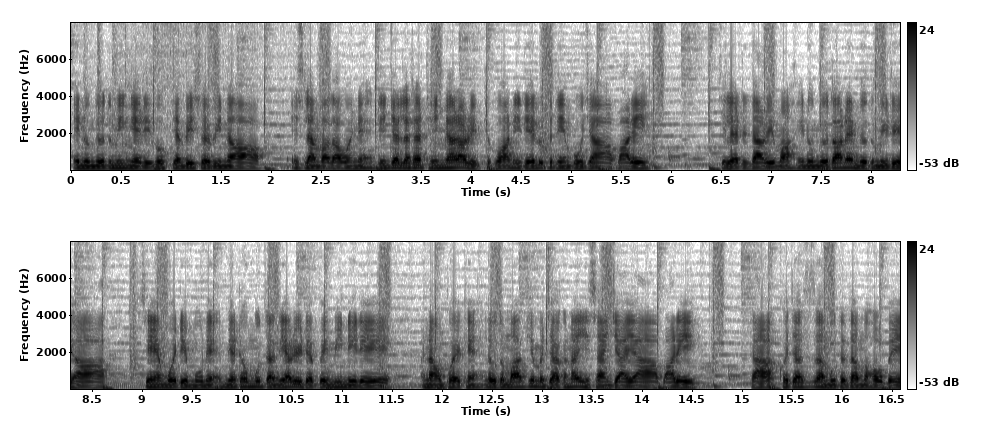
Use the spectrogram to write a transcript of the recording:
ဟိန္ဒူမျိုးသမီးငယ်တွေကိုပြန်ပေးဆွဲပြီးနောက်အစ္စလာမ်ဘာသာဝင်နဲ့အရင်ကျလက်ထက်ထိမ်းများတာတွေဖြစ်ပွားနေတယ်လို့သတင်းပို့ကြပါတယ်။ဒီလက်ဒေသတွေမှာဟိန္ဒူမျိုးသားနဲ့မျိုးသမီးတွေဟာစင်ရမွေတင်မှုနဲ့အမျက်ထုတ်မှုတန်တရားတွေတက်ပိတ်မိနေတဲ့အနောင်ဖွဲ့ခန့်အလုံသမားဖြစ်မကြာခဏရင်ဆိုင်ကြရပါတယ်။ဒါခွဲခြားဆက်ဆံမှုတသက်မဟုတ်ပဲ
